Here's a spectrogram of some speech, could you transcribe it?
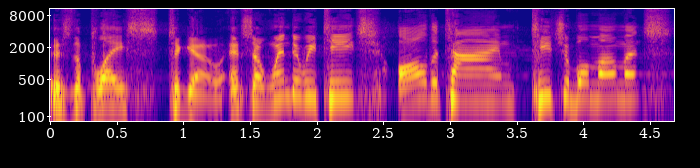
is the place to go. And so when do we teach? All the time, teachable moments,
